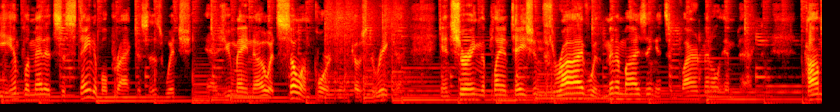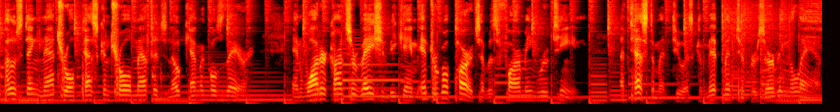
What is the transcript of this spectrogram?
He implemented sustainable practices, which, as you may know, it's so important in Costa Rica ensuring the plantation thrive with minimizing its environmental impact. Composting, natural pest control methods, no chemicals there, and water conservation became integral parts of his farming routine, a testament to his commitment to preserving the land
